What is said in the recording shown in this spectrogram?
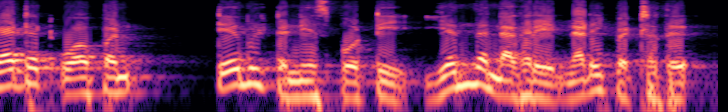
cadet open table tennis போட்டி எந்த நகரில் நடைபெற்றது?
